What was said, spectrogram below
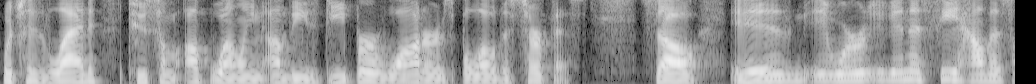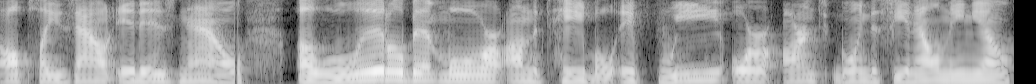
which has led to some upwelling of these deeper waters below the surface. So it is, it, we're going to see how this all plays out. It is now a little bit more on the table. If we or aren't going to see an El Nino,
